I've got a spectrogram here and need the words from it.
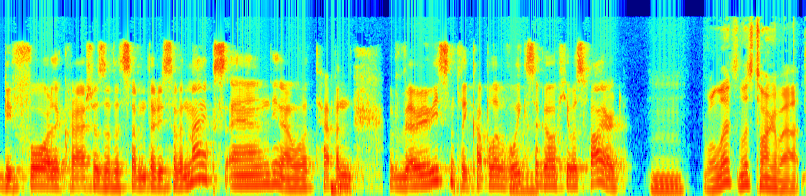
before the crashes of the 737 MAX, and you know what happened very recently, a couple of weeks ago, he was fired. Hmm. Well, let's let's talk about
